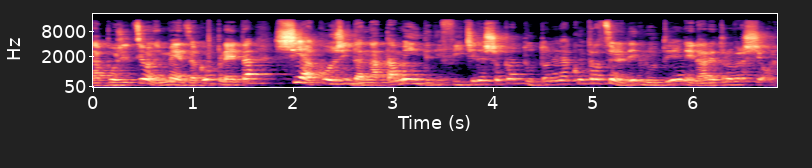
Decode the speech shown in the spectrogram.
la posizione mezza completa sia così dannatamente difficile soprattutto nella contrazione dei glutei e nella retroversione.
